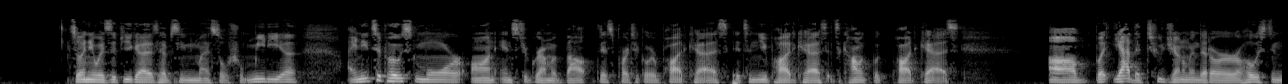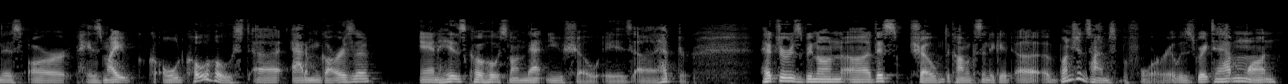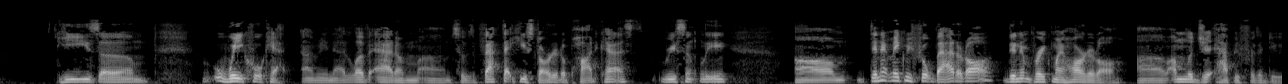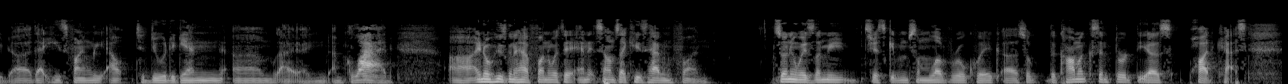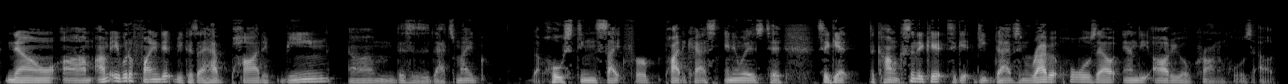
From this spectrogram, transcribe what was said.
So, anyways, if you guys have seen my social media, I need to post more on Instagram about this particular podcast. It's a new podcast, it's a comic book podcast. Uh, but yeah, the two gentlemen that are hosting this are is my old co-host uh, Adam Garza, and his co-host on that new show is uh, Hector. Hector has been on uh, this show, the Comic Syndicate, uh, a bunch of times before. It was great to have him on. he's um way cool cat. I mean, I love Adam. Um, so the fact that he started a podcast recently um, didn't make me feel bad at all. Didn't break my heart at all. Uh, I'm legit happy for the dude uh, that he's finally out to do it again. Um, I, am glad. Uh, I know he's gonna have fun with it, and it sounds like he's having fun. So, anyways, let me just give him some love real quick. Uh, so, the Comics and Tortillas podcast. Now, um, I'm able to find it because I have Podbean. Um, this is that's my hosting site for podcasts anyways to to get the comic syndicate to get deep dives and rabbit holes out and the audio chronicles out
